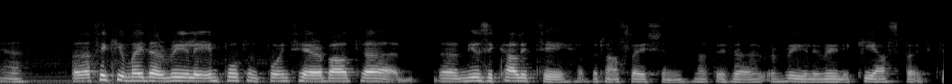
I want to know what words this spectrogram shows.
Yeah, but I think you made a really important point here about uh, the musicality of the translation. That is a, a, really, really key aspect,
